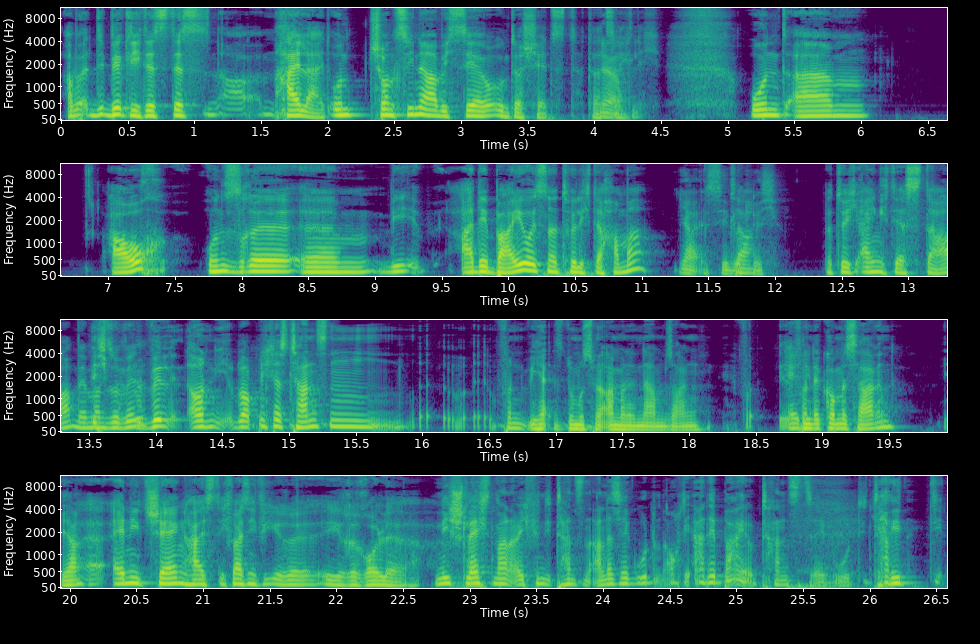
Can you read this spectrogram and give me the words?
aber wirklich, das, das ist ein Highlight. Und John Cena habe ich sehr unterschätzt, tatsächlich. Und ähm, auch unsere, ähm, wie Adebayo ist natürlich der Hammer. Ja, ist sie Klar. wirklich. Natürlich eigentlich der Star, wenn man Ich so will. will auch nicht, überhaupt nicht das Tanzen äh, von, wie, du musst mir einmal den Namen sagen. Von, Eddie- der Kommissarin? Ja. Äh, Annie Chang heißt, ich weiß nicht, wie ihre, ihre Rolle. Nicht schlecht, Mann, aber ich finde, die tanzen alle sehr gut und auch die Adebayo tanzt sehr gut. Die Ja, die, die,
